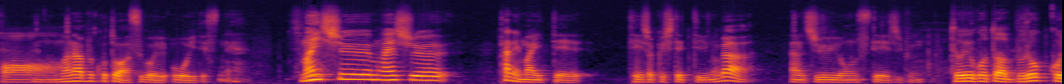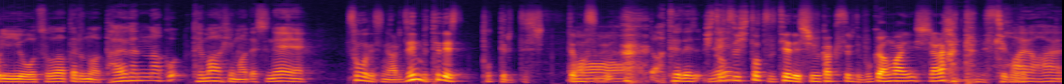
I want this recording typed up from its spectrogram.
は学ぶことはすごい多いですね。毎週毎週種まいて定食してっていうのがあの14ステージ分ということはブロッコリーを育てるのは大変なこ手間暇ですね。そうですねあれ全部手で取ってるって知ってます？あー。あ手で、ね、一つ一つ手で収穫するって僕はあんまり知らなかったんですけど、はいはいはい。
